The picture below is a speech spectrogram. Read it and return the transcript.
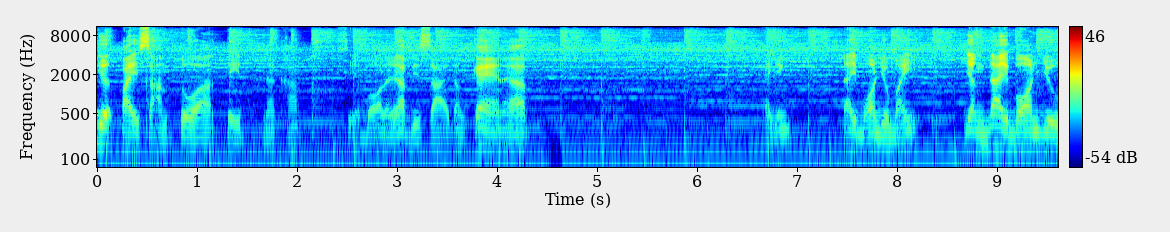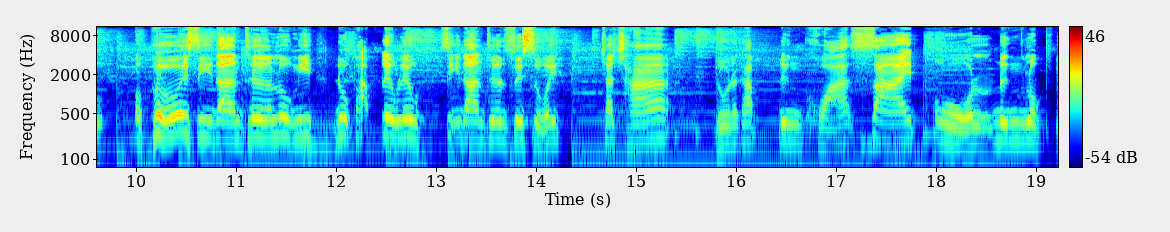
เยอะไป 3 ตัวติดนะครับ เสียบอลเลยนะครับดีไซน์ต้องแก้นะครับแต่ยังได้บอลอยู่ไหม ยังได้บอลอยู่ โอ้โหสีดานเทินลูกนี้ดูพับเร็วๆสีดานเทินสวยๆช้าๆดูนะครับ ดึงขวาซ้าย โอ้โห ดึงหลบไป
